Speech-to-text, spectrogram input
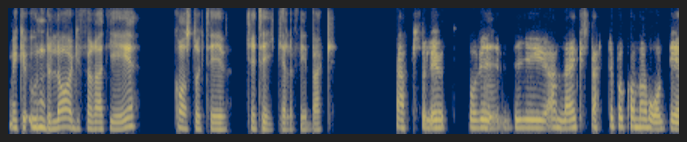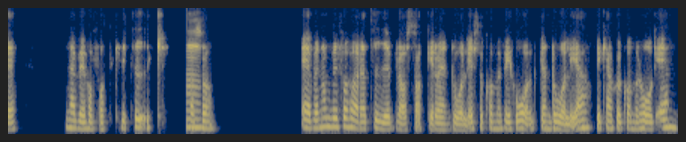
mycket underlag för att ge konstruktiv kritik eller feedback. Absolut. Och vi, vi är ju alla experter på att komma ihåg det när vi har fått kritik. Mm. Alltså, även om vi får höra tio bra saker och en dålig så kommer vi ihåg den dåliga. Vi kanske kommer ihåg en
